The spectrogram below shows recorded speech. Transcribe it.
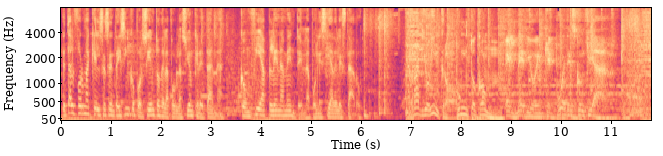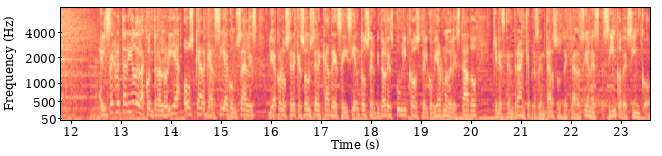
de tal forma que el 65% de la población queretana confía plenamente en la Policía del Estado. Radioincro.com, el medio en que puedes confiar. El secretario de la Contraloría, Óscar García González, dio a conocer que son cerca de 600 servidores públicos del gobierno del estado quienes tendrán que presentar sus declaraciones 5 de 5.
